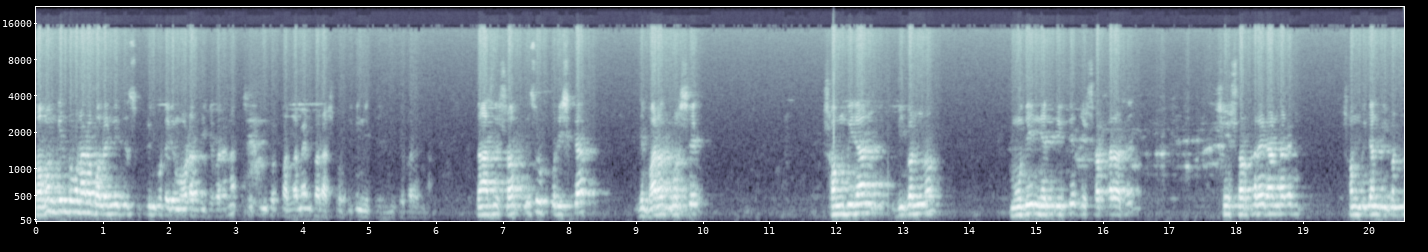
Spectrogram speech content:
তখন কিন্তু ওনারা বলেননি যে সুপ্রিম কোর্ট এরকম অর্ডার দিতে পারে না, সুপ্রিম কোর্ট পার্লামেন্ট বা রাষ্ট্রপতিকে নির্দেশ দিয়েছে তো আজকে সব কিছু পরিষ্কার যে ভারতবর্ষে সংবিধান বিপন্ন, মোদীর নেতৃত্বে যে সরকার আছে সেই সরকারের আন্ডারে সংবিধান বিপন্ন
